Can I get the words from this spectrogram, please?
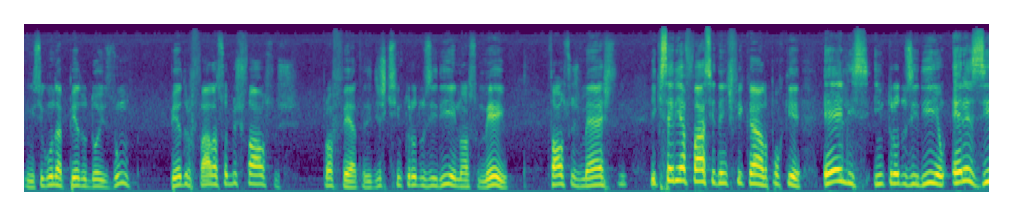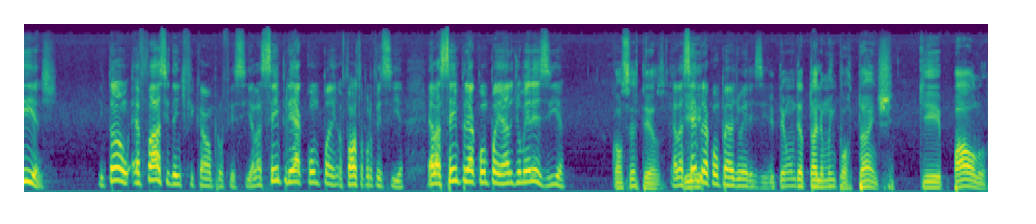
em 2 Pedro 2,1, Pedro fala sobre os falsos profetas. Ele diz que se introduziria em nosso meio falsos mestres e que seria fácil identificá-lo, porque eles introduziriam heresias. Então, é fácil identificar uma profecia. Ela sempre é acompanhada, falsa profecia. Ela sempre é acompanhada de uma heresia. Com certeza. Ela e, sempre é acompanhada de uma heresia. E tem um detalhe muito importante que Paulo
